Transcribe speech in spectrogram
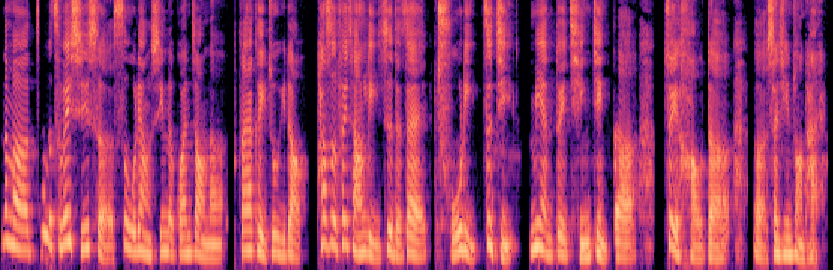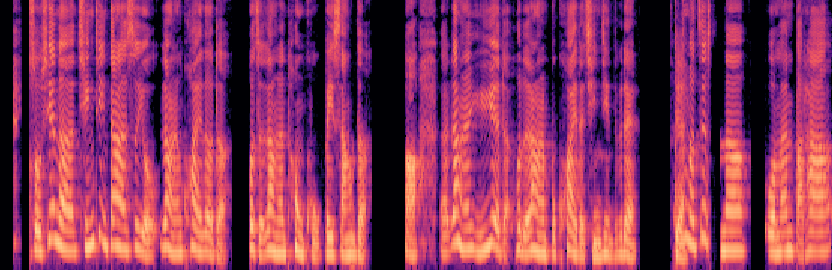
那么这个慈悲喜舍四无量心的关照呢，大家可以注意到，它是非常理智的，在处理自己面对情境的最好的呃身心状态。首先呢，情境当然是有让人快乐的，或者让人痛苦、悲伤的啊，呃，让人愉悦的，或者让人不快的情境，对不对？对。那么这时呢，我们把它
